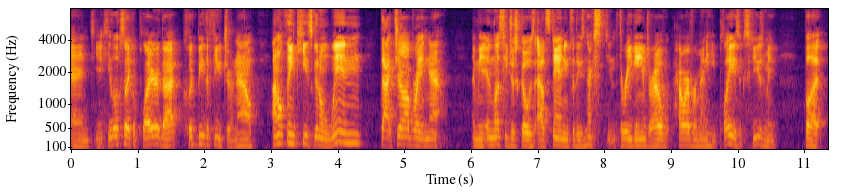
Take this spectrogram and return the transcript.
And he looks like a player that could be the future. Now, I don't think he's going to win that job right now. I mean, unless he just goes outstanding for these next three games or however many he plays, excuse me. But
